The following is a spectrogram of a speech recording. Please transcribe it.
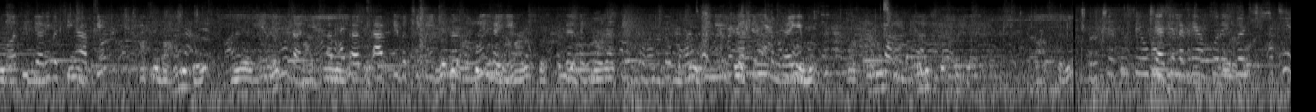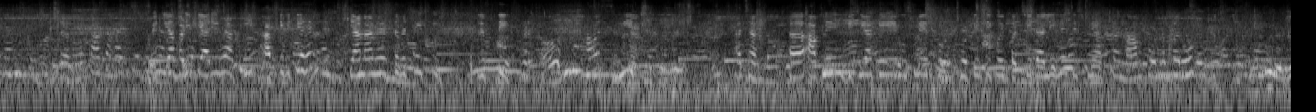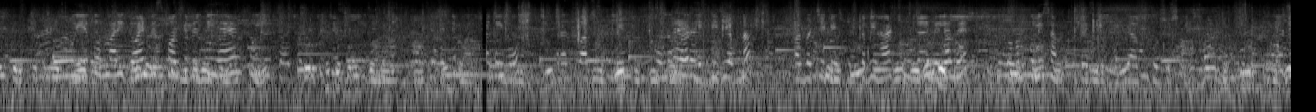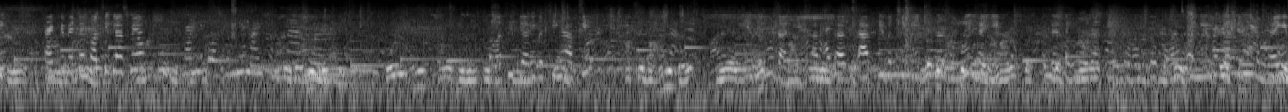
बहुत ही प्यारी बच्ची है आपकी। ये ज़रूर डालिए। अब आपके बच्चे के लिए इतना ज़रूरी है ये? अगर नहीं हो जाती है तो हम तो पहुँच भी नहीं समझाएँगे। कुरुक्षेत्र से वो कैसे लग रहे हैं आपको अरेंजमेंट चलो बिटिया बड़ी प्यारी है आपकी आपकी बिटिया है क्या नाम है इसका की तृप्ति अच्छा अ, आपने बिटिया के उसमें छोटी सी कोई पर्ची डाली है जिसमें आपका नाम फ़ोन नंबर हो तो ये तो हमारी जॉइंट रिस्पॉन्सिबिलिटी है कोई छोटी हो परंतु आप फ़ोन नंबर लिख दीजिए अपना और बच्चे के कभी हाथ छूट जाए मेले में तो हम पुलिस हम करेंगे आप कोशिश जी थैंक यू बेटा, कौन सी क्लास में आप? बहुत ही प्यारी बच्ची है आपकी। ये ज़रूर डालिए। अब आपके बच्चे की इतना ज़रूरी है ये, अगर नहीं हो जाती है तो हम तो पहुँच भी नहीं, समझाएँगे।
